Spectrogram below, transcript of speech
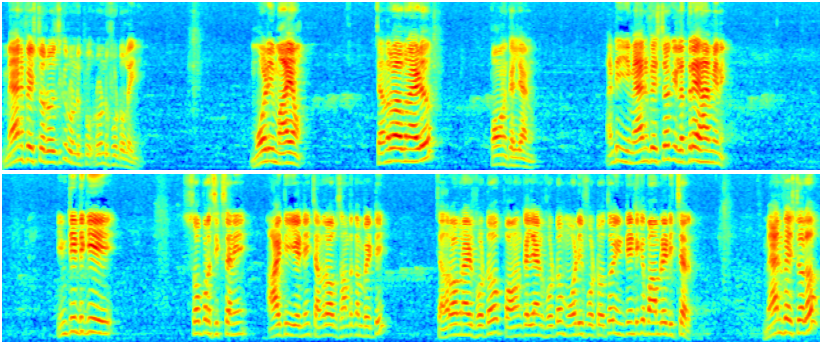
మేనిఫెస్టో రోజుకి రెండు ఫో- రెండు ఫోటోలు అయినాయి మోడీ మాయం. చంద్రబాబు నాయుడు పవన్ కళ్యాణ్. అంటే ఈ మేనిఫెస్టోకి వీళ్ళిద్దరే హామీని. ఇంటింటికి సూపర్ సిక్స్ అని ఆర్టీఈ అని చంద్రబాబు సంతకం పెట్టి చంద్రబాబు నాయుడు ఫోటో పవన్ కళ్యాణ్ ఫోటో మోడీ ఫోటోతో ఇంటింటికి పాంప్లెట్ ఇచ్చారు. మేనిఫెస్టోలో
